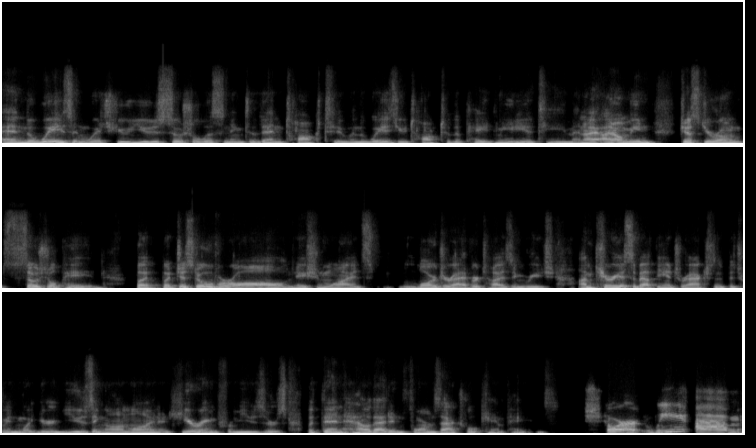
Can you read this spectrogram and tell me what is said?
and the ways in which you use social listening to then talk to and the ways you talk to the paid media team and i, I don't mean just your own social paid but but just overall nationwide's larger advertising reach i'm curious about the interactions between what you're using online and hearing from users but then how that informs actual campaigns. Sure. We um,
